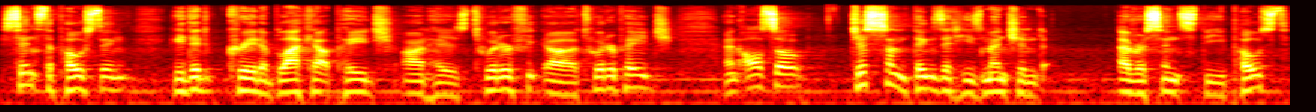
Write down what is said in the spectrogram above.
since the posting, he did create a blackout page on his Twitter uh, Twitter page, and also just some things that he's mentioned ever since the post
